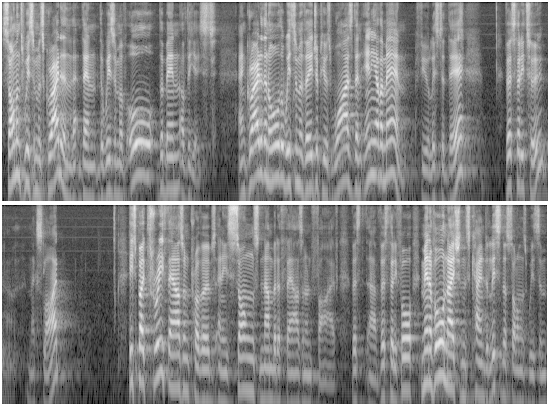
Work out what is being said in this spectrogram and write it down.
Solomon's wisdom was greater than, than the wisdom of all the men of the East and greater than all the wisdom of Egypt. He was wiser than any other man. A few listed there. Verse 32, next slide. He spoke 3,000 proverbs, and his songs numbered 1,005. Verse, uh, verse 34 Men of all nations came to listen to Solomon's wisdom,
